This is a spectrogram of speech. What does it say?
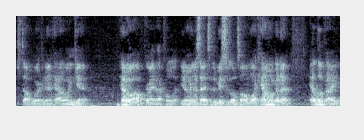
start working out how do I Mm. get, how do I upgrade? I call it. You know, and I say it to the missus all the time. I'm like, how am I gonna elevate?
